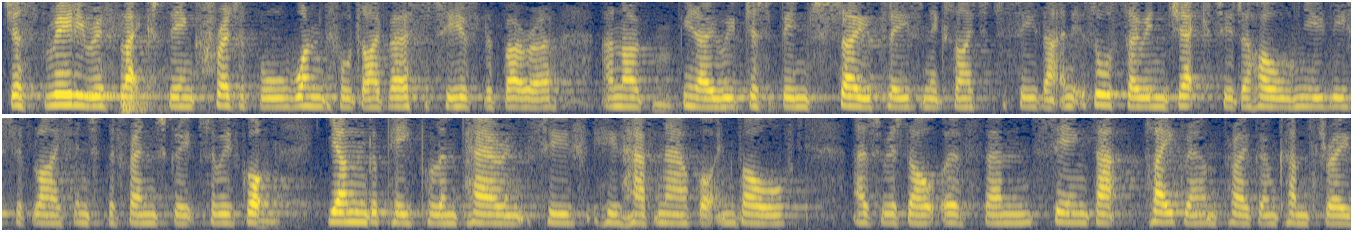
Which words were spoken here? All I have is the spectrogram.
just really reflects the incredible, wonderful diversity of the borough And I, you know, we've just been so pleased and excited to see that. And it's also injected a whole new lease of life into the Friends group. So we've got mm. younger people and parents who've, who have now got involved as a result of um, seeing that playground program come through.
